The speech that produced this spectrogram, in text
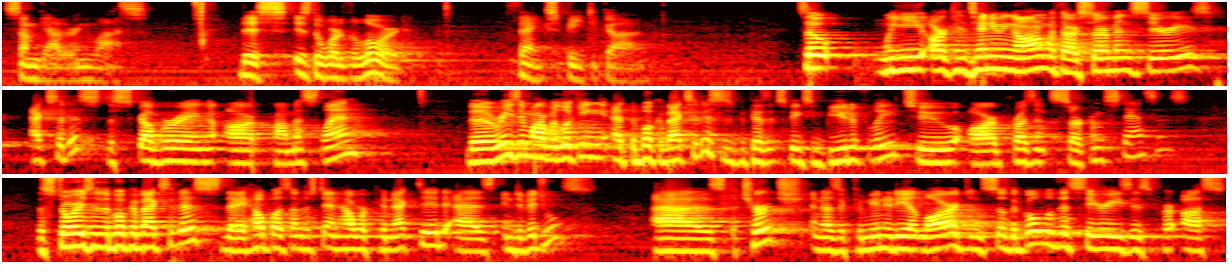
some gathering less. This is the word of the Lord. Thanks be to God. So, we are continuing on with our sermon series, Exodus, discovering our promised land. The reason why we're looking at the book of Exodus is because it speaks beautifully to our present circumstances. The stories in the book of Exodus, they help us understand how we're connected as individuals, as a church, and as a community at large. And so the goal of this series is for us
